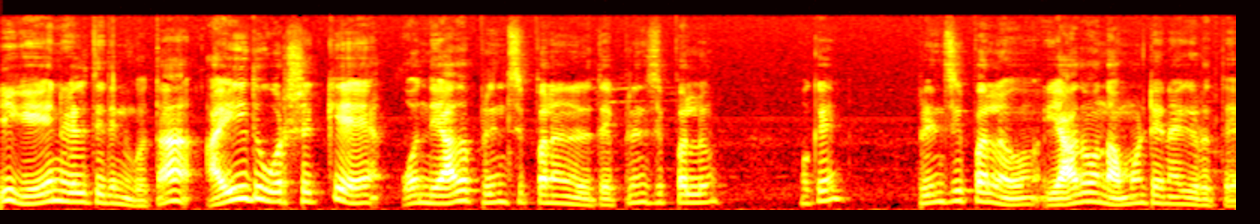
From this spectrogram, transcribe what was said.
ಈಗ ಏನು ಹೇಳ್ತಿದ್ದೀನಿ ಗೊತ್ತಾ? ಐದು ವರ್ಷಕ್ಕೆ ಒಂದು ಯಾವುದೋ ಪ್ರಿನ್ಸಿಪಲ್ ಏನಿರುತ್ತೆ. ಪ್ರಿನ್ಸಿಪಲ್ಲು ಓಕೆ ಪ್ರಿನ್ಸಿಪಲ್ಲು ಯಾವುದೋ ಒಂದು ಅಮೌಂಟ್ ಏನಾಗಿರುತ್ತೆ,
